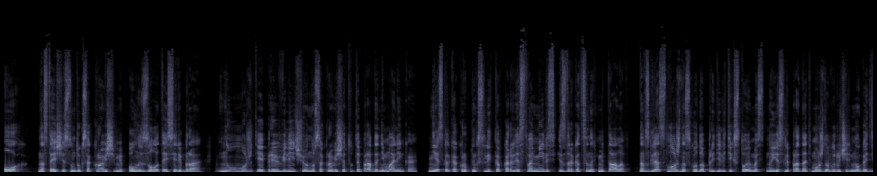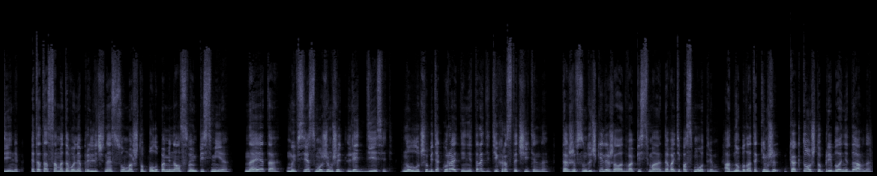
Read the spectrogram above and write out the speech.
Ох, Настоящий сундук с сокровищами, полный золота и серебра. Ну, может я и преувеличу, но сокровище тут и правда не маленькое. Несколько крупных слитков королевства Милис из драгоценных металлов. На взгляд сложно сходу определить их стоимость, но если продать, можно выручить много денег. Это та самая довольно приличная сумма, что Пол упоминал в своем письме. На это мы все сможем жить лет 10. Но лучше быть аккуратнее, не тратить их расточительно. Также в сундучке лежало два письма, давайте посмотрим. Одно было таким же, как то, что прибыло недавно.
